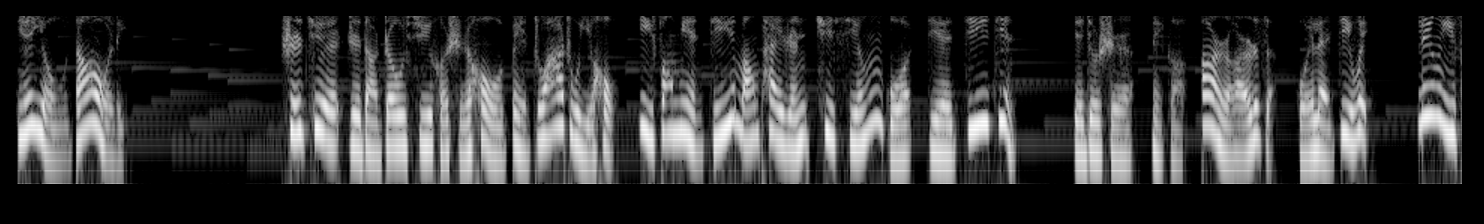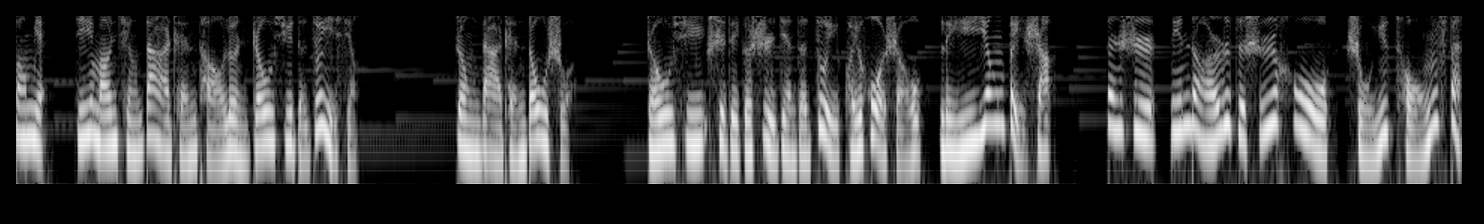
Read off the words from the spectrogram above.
也有道理，石阙知道周须和石后被抓住以后，一方面急忙派人去邢国接姬晋，也就是那个二儿子回来继位；另一方面，急忙请大臣讨论周须的罪行。众大臣都说，周须是这个事件的罪魁祸首，理应被杀。但是您的儿子石后属于从犯，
